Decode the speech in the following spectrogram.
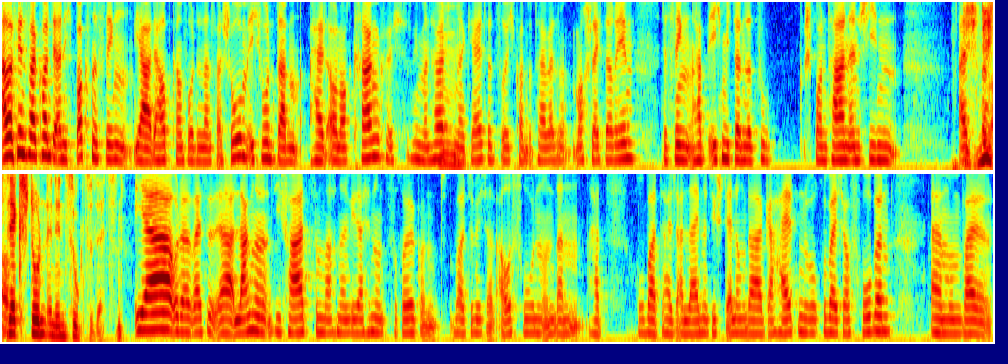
Aber auf jeden Fall konnte er nicht boxen, deswegen, ja, der Hauptkampf wurde dann verschoben. Ich wurde dann halt auch noch krank. Ich, wie man hört, ich Mhm. bin erkältet, so ich konnte teilweise noch schlechter reden. Deswegen habe ich mich dann dazu spontan entschieden, Dich nicht sechs Stunden in den Zug zu setzen. ja, oder weißt du, ja, lange die Fahrt zu machen, dann wieder hin und zurück und wollte mich dann ausruhen. Und dann hat Robert halt alleine die Stellung da gehalten, worüber ich auch froh bin. Ähm, weil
